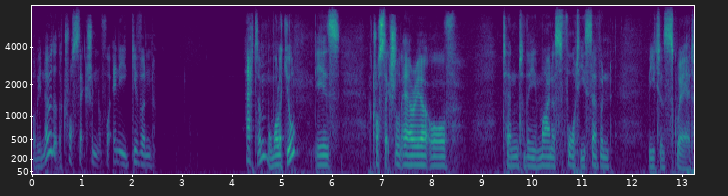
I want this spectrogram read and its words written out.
Well, we know that the cross-section for any given atom or molecule is a cross-sectional area of 10 to the minus 47 meters squared.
